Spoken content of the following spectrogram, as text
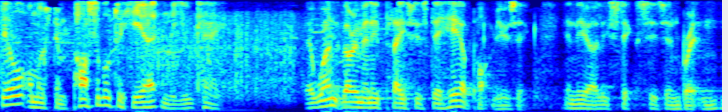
still almost impossible to hear in the UK. There weren't very many places to hear pop music in the early 60s in Britain.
